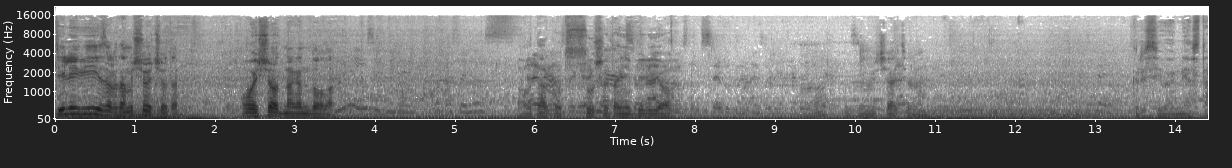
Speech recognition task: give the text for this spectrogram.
телевизор, там еще что-то. О, еще одна гондола. А вот так вот сушат они белье. Замечательно. Красивое место.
